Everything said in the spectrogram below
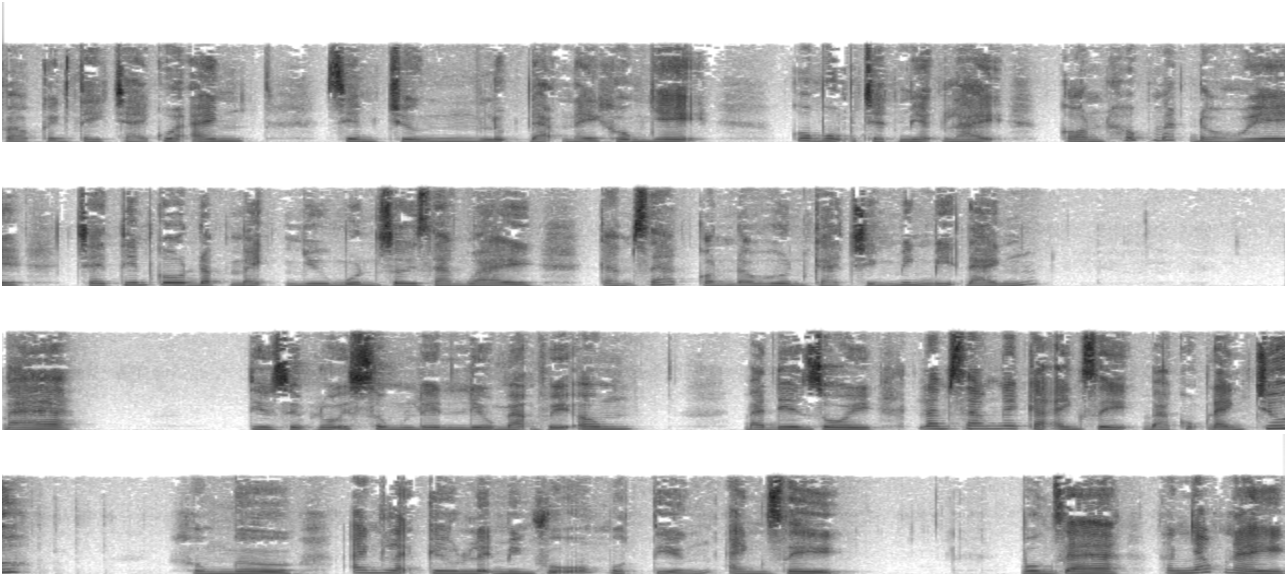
vào cánh tay trái của anh. Xem chừng lực đạo này không nhẹ. Cô bụng chặt miệng lại, còn hốc mắt đỏ hoe, trái tim cô đập mạnh như muốn rơi ra ngoài, cảm giác còn đau hơn cả chính mình bị đánh. Ba! Tiêu diệp lỗi xông lên liều mạng với ông. Bà điên rồi, làm sao ngay cả anh rể bà cũng đánh chứ? Không ngờ, anh lại kêu Lệ Minh Vũ một tiếng anh rể. Buông ra, thằng nhóc này,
